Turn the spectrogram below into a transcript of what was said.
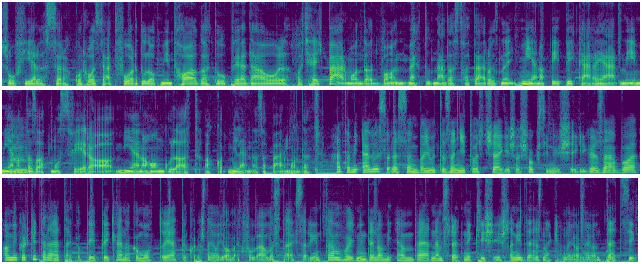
Zsófi, először akkor hozzád fordulok, mint hallgató például, hogyha egy pár mondatban meg tudnád azt határozni, hogy milyen a PPK-ra járni, milyen mm. ott az atmoszféra, milyen a hangulat, akkor mi lenne az a pár mondat? Hát ami először eszembe jut, ez a nyitottság és a sokszínűség igazából. Amikor kitalálták a PPK-nak a mottoját, akkor azt nagyon jól megfogalmazták szerintem, hogy minden, ami ember, nem szeretnék klisés lenni, de ez nekem nagyon-nagyon tetszik.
